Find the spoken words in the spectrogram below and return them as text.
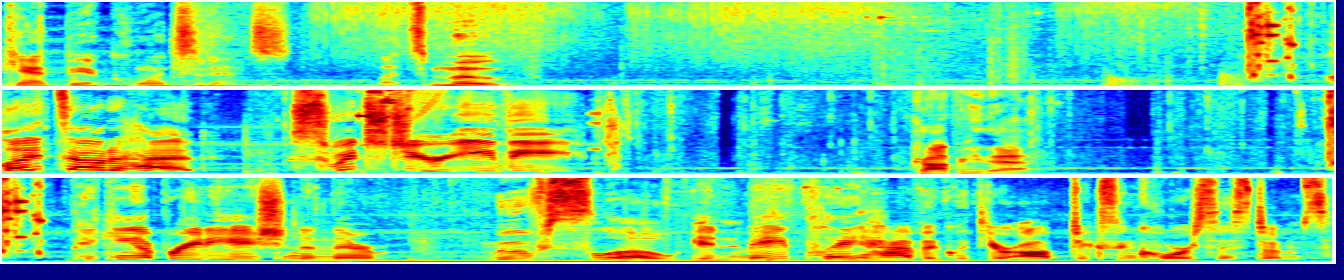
can't be a coincidence. Let's move. Lights out ahead. Switch to your EV. Copy that. Picking up radiation in there. Move slow. It may play havoc with your optics and core systems.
